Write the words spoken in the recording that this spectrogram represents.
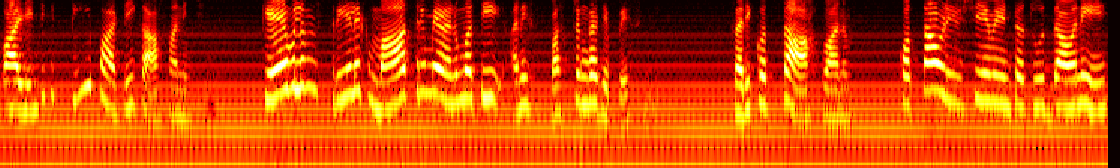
వాళ్ళ ఇంటికి టీ పార్టీకి ఆహ్వానించింది. కేవలం స్త్రీలకు మాత్రమే అనుమతి అని స్పష్టంగా చెప్పేసింది. సరికొత్త ఆహ్వానం. కొత్త ఆవిడ విషయం ఏంటో చూద్దామని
